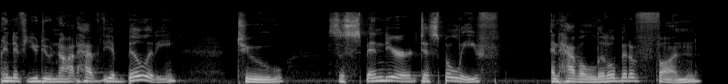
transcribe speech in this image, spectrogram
And if you do not have the ability to suspend your disbelief and have a little bit of fun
